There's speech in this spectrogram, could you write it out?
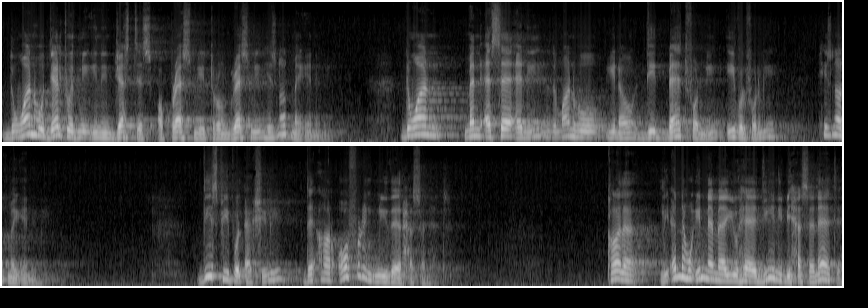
The one who dealt with me in injustice, oppressed me, transgressed me, he's not my enemy. The one man asa'ani, the one who, you know, did bad for me, evil for me, he's not my enemy. These people actually, they are offering me their hasanat. قال لأنه إنما يهاديني بحسناته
